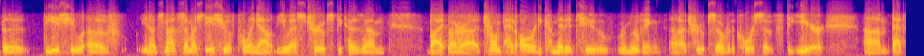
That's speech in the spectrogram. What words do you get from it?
the the issue of you know it's not so much the issue of pulling out U.S. troops because um, by our uh, Trump had already committed to removing uh, troops over the course of the year. Um, that's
